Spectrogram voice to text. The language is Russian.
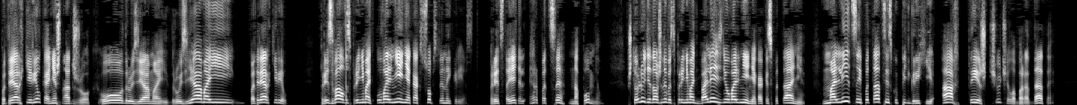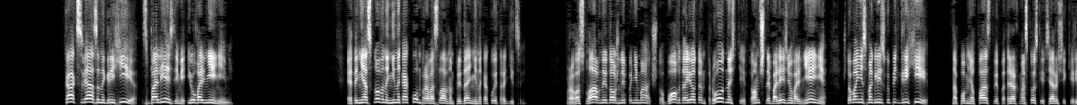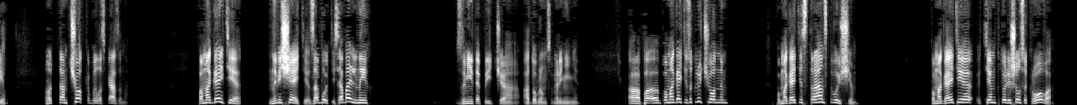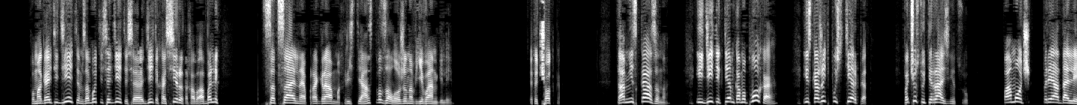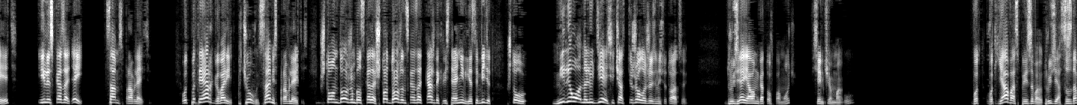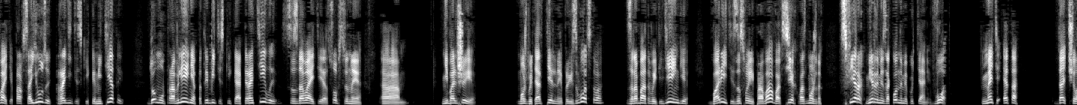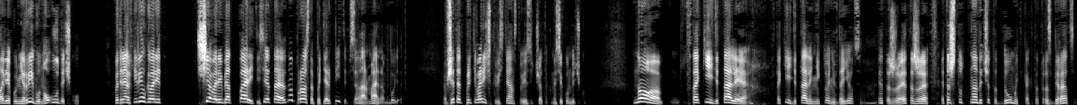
Патриарх Кирилл, конечно, отжег. О, друзья мои, друзья мои, патриарх Кирилл призвал воспринимать увольнение как собственный крест. Предстоятель РПЦ напомнил, что люди должны воспринимать болезни и увольнения как испытание, молиться и пытаться искупить грехи. Ах ты ж, чучело бородатое. Как связаны грехи с болезнями и увольнениями? Это не основано ни на каком православном предании, ни на какой традиции. Православные должны понимать, что Бог дает им трудности, в том числе болезнь увольнения, чтобы они смогли искупить грехи, напомнил пастырь патриарх Московский вся Руси Кирилл. Вот там четко было сказано. Помогайте, навещайте, заботьтесь о больных. Знаменитая притча о добром самарянине. А, помогайте заключенным, помогайте странствующим, помогайте тем, кто лишился крова, помогайте детям, заботьтесь о детях, о детях, о сиротах, о больных. Социальная программа христианства заложена в Евангелии. Это четко. Там не сказано. Идите к тем, кому плохо, и скажите, пусть терпят. Почувствуйте разницу. Помочь преодолеть или сказать, эй, сам справляйся. Вот патриарх говорит, а что вы сами справляетесь? Что он должен был сказать? Что должен сказать каждый христианин, если видит, что миллионы людей сейчас в тяжелой жизненной ситуации? Друзья, я вам готов помочь всем, чем могу. Вот, вот я вас призываю, друзья, создавайте профсоюзы, родительские комитеты, дом управления, потребительские кооперативы, создавайте собственные э, небольшие, может быть, артельные производства, зарабатывайте деньги, боритесь за свои права во всех возможных сферах мирными законными путями. Вот, понимаете, это дать человеку не рыбу, но удочку. Патриарх Кирилл говорит, че вы, ребят, паритесь, это, ну, просто потерпите, все нормально будет. Вообще-то это противоречит христианству, если что, так на секундочку. Но в такие детали, в такие детали никто не вдается. Это же, это же, это же тут надо что-то думать, как-то разбираться.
